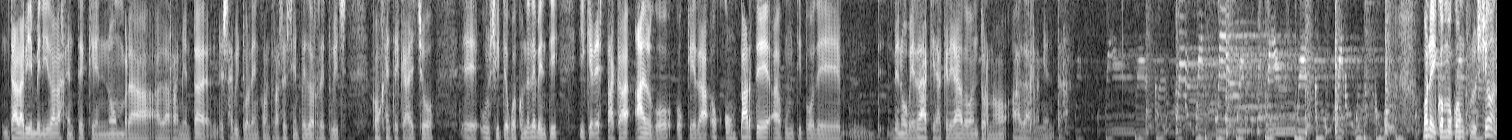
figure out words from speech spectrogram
da la bienvenida a la gente que nombra a la herramienta. Es habitual encontrarse siempre los retweets con gente que ha hecho eh, un sitio web con el Eventi y que destaca algo o que da o comparte algún tipo de, novedad que ha creado en torno a la herramienta. Bueno, y como conclusión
